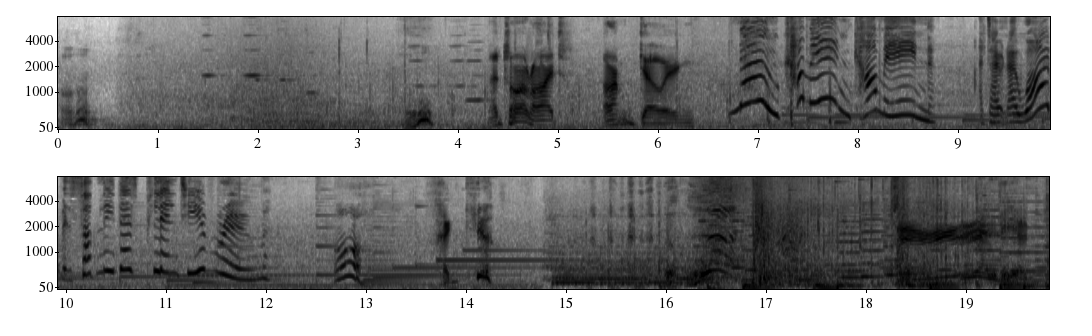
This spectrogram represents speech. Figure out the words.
Oh. Oh, that's all right. I'm going. No, come in, come in. I don't know why, but suddenly there's plenty of room. Oh, thank you. Brilliant!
